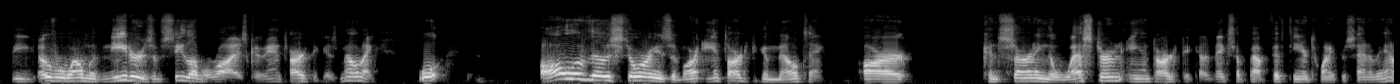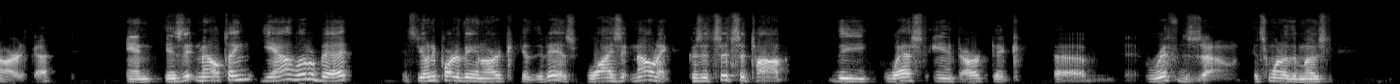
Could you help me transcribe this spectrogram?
be overwhelmed with meters of sea level rise because Antarctica is melting. Well, all of those stories of our Antarctica melting are concerning the Western Antarctica. It makes up about 15 or 20% of Antarctica. And is it melting? Yeah, a little bit. It's the only part of Antarctica that is. Why is it melting? Because it sits atop the West Antarctic uh, rift zone. It's one of the most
